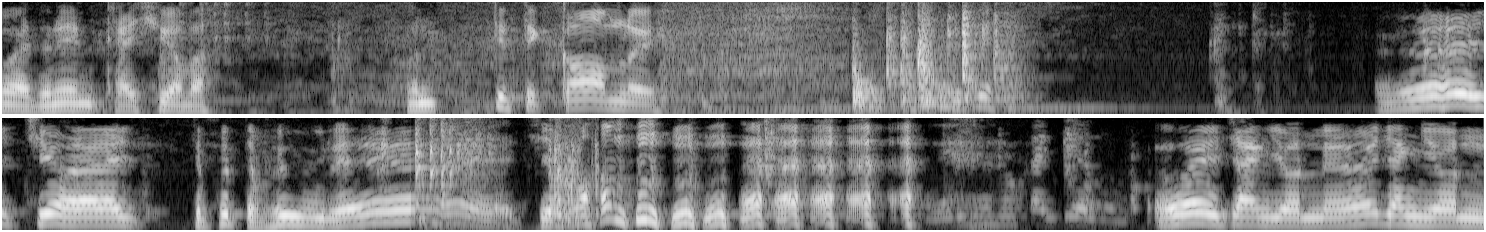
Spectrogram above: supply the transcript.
ว่าตัวนี้ใครเชื่อมา มันติดติดก้อมเลยเอ้ย เชื่ออะไร จะพึ่ตะพื้เลยเชื่อก้อมไม่รู้ใครเชื่อผมโอ้ยจังยนต์เนอะจังยนต์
